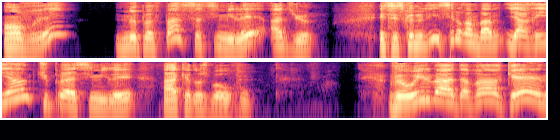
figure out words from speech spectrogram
en vrai, ne peuvent pas s'assimiler à Dieu. Et c'est ce que nous dit ici le Rambam. Il n'y a rien que tu peux assimiler à Kadosh Baruch Hu. והואיל והדבר כן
